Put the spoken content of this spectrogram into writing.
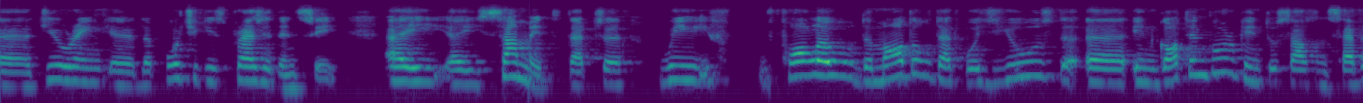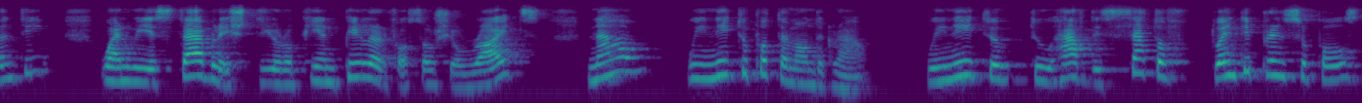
uh, during uh, the Portuguese presidency a, a summit that we follow the model that was used uh, in Gothenburg in 2017 when we established the European Pillar for Social Rights. Now we need to put them on the ground. We need to, to have this set of 20 principles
